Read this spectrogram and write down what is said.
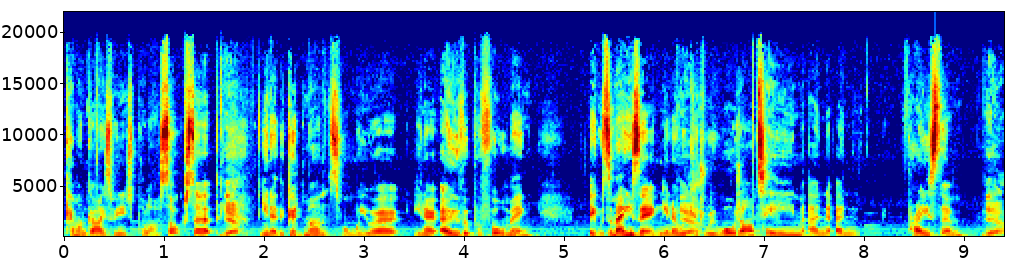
"Come on, guys, we need to pull our socks up." Yeah. You know, the good months when we were, you know, overperforming, it was amazing. You know, we Yeah. could reward our team and and praise them Yeah.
